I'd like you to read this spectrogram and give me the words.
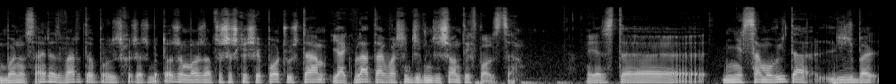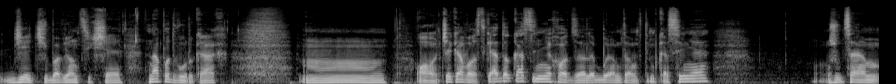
Buenos Aires warto powiedzieć chociażby to, że można troszeczkę się poczuć tam, jak w latach właśnie 90. w Polsce. Jest e, niesamowita liczba dzieci bawiących się na podwórkach. Mm, o, ciekawostka. Ja do kasy nie chodzę, ale byłem tam w tym kasynie rzucałem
